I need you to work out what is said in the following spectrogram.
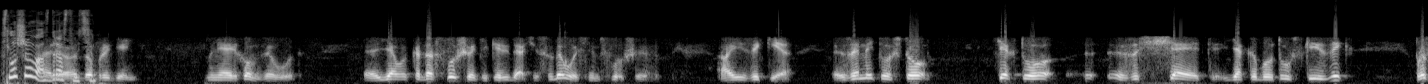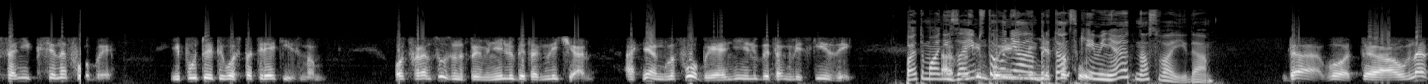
Слушаю вас, Алло, здравствуйте. Добрый день. Меня Ильхом зовут. Э, Я вот когда слушаю эти передачи, с удовольствием слушаю о языке, э, заметил, что те, кто э, защищает якобы вот русский язык, просто они ксенофобы и путают его с патриотизмом. Вот французы, например, не любят англичан. Они англофобы, и они не любят английский язык. Поэтому они А заимствования британские меняют на свои, да. Да, вот. А у нас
